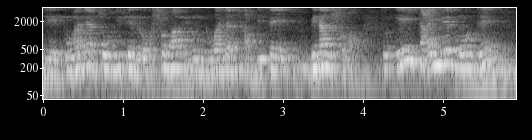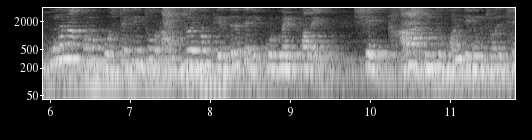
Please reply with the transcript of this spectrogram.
যে দু হাজার চব্বিশে লোকসভা এবং দু হাজার ছাব্বিশে বিধানসভা। তো এই টাইমের মধ্যে কোনো না কোনো পোস্টে কিন্তু রাজ্য এবং কেন্দ্রেতে রিক্রুটমেন্ট হবে। সেই ধারা কিন্তু কন্টিনিউ চলছে।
